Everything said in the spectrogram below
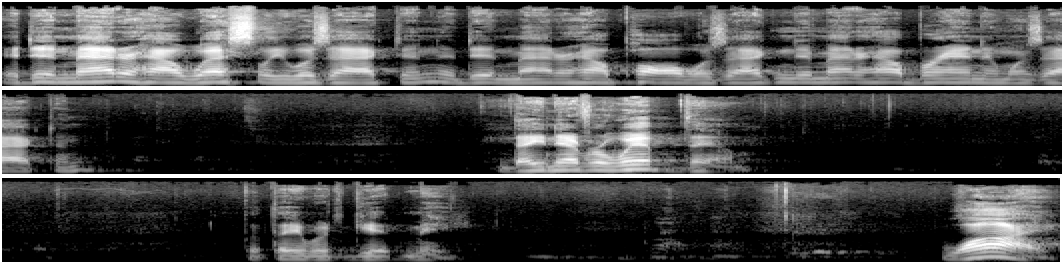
It didn't matter how Wesley was acting, it didn't matter how Paul was acting, it didn't matter how Brandon was acting. They never whipped them, but they would get me. Why?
